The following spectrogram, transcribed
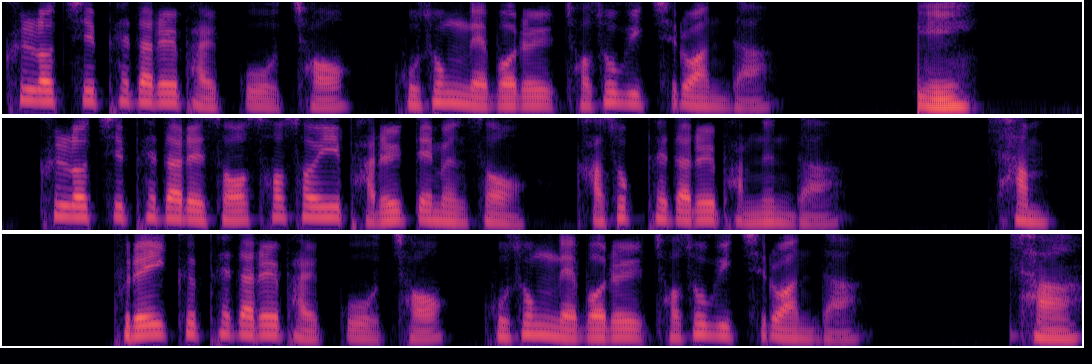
클러치 페달을 밟고 저 고속 레버를 저속 위치로 한다. 2. 클러치 페달에서 서서히 발을 떼면서 가속 페달을 밟는다. 3. 브레이크 페달을 밟고 저 고속 레버를 저속 위치로 한다. 4.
